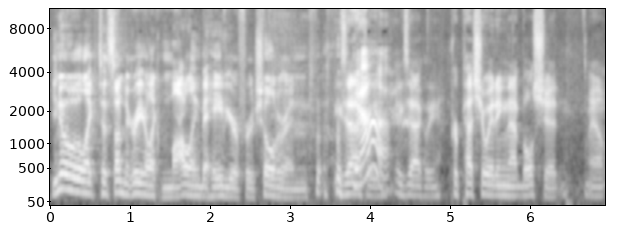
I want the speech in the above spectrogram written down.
you know, like to some degree, you're like modeling behavior for children. Exactly. Yeah. Exactly. Perpetuating that bullshit. Yeah.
